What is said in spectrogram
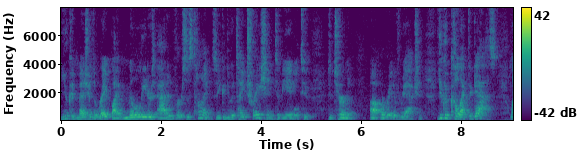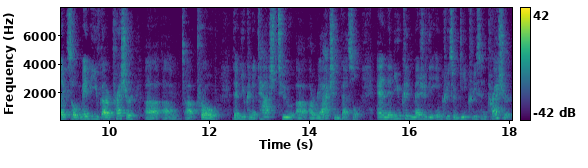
you could measure the rate by milliliters added versus time. So you could do a titration to be able to determine uh, a rate of reaction. You could collect a gas. Like, so maybe you've got a pressure uh, um, uh, probe that you can attach to uh, a reaction vessel, and then you could measure the increase or decrease in pressure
